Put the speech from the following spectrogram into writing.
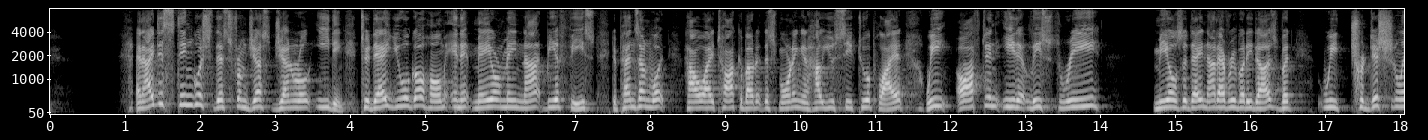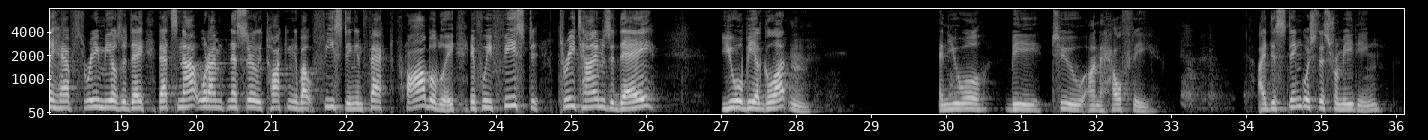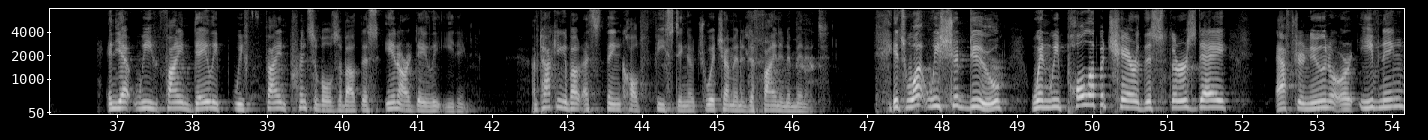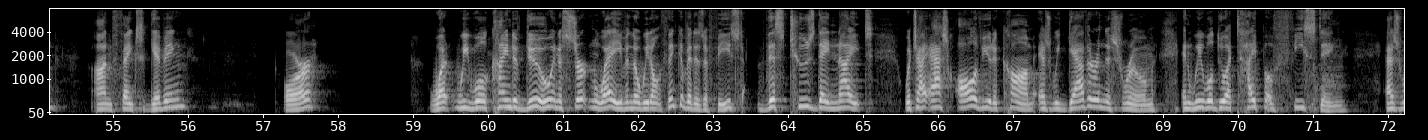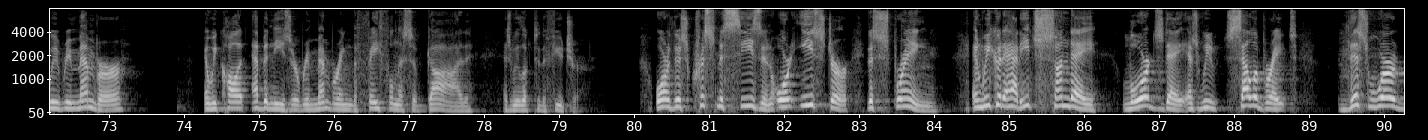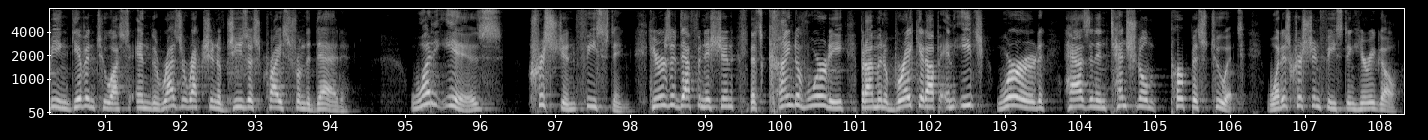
And I distinguish this from just general eating. Today you will go home and it may or may not be a feast. Depends on what how I talk about it this morning and how you seek to apply it. We often eat at least 3 meals a day. Not everybody does, but we traditionally have three meals a day. That's not what I'm necessarily talking about feasting. In fact, probably if we feast three times a day, you will be a glutton and you will be too unhealthy. I distinguish this from eating, and yet we find daily we find principles about this in our daily eating. I'm talking about a thing called feasting, which I'm going to define in a minute. It's what we should do when we pull up a chair this Thursday afternoon or evening on Thanksgiving, or what we will kind of do in a certain way, even though we don't think of it as a feast, this Tuesday night, which I ask all of you to come as we gather in this room, and we will do a type of feasting as we remember, and we call it Ebenezer, remembering the faithfulness of God as we look to the future. Or this Christmas season, or Easter, the spring. And we could add each Sunday, Lord's Day, as we celebrate this word being given to us and the resurrection of Jesus Christ from the dead. What is Christian feasting? Here's a definition that's kind of wordy, but I'm going to break it up, and each word has an intentional purpose to it. What is Christian feasting? Here we go.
